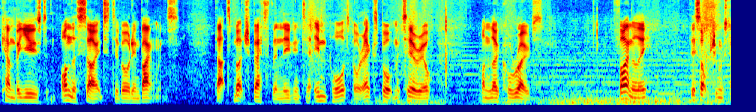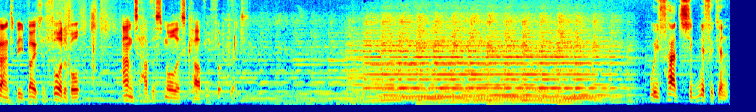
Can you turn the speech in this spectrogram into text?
can be used on the site to build embankments. That's much better than needing to import or export material on local roads. Finally, this option was found to be both affordable and to have the smallest carbon footprint. We've had significant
